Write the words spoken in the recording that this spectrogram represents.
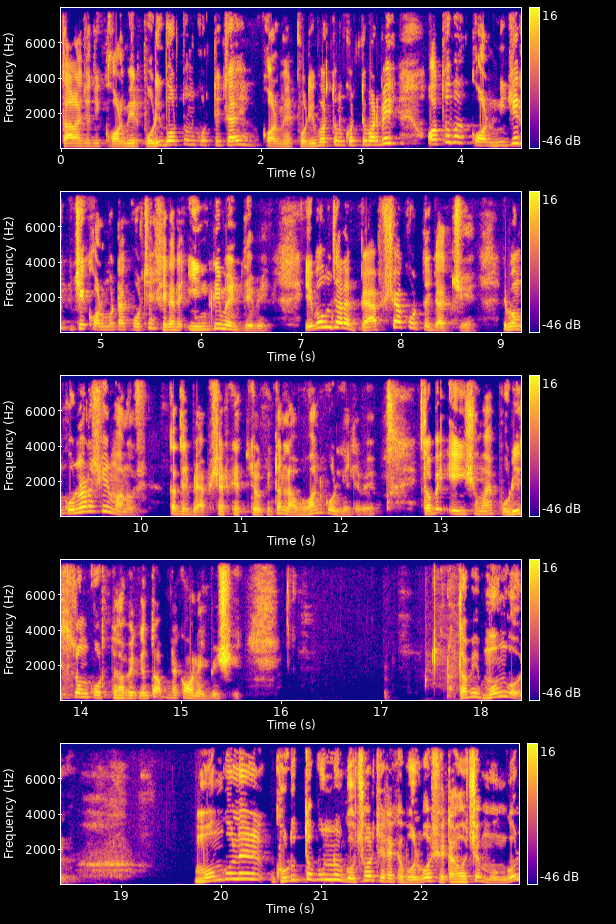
তারা যদি কর্মের পরিবর্তন করতে চায়, কর্মের পরিবর্তন করতে পারবে, অথবা নিজের যে কর্মটা করছে সেখানে ইনক্রিমেন্ট দেবে। এবং যারা ব্যবসা করতে যাচ্ছে এবং কন্যা রাশির মানুষ, তাদের ব্যবসার ক্ষেত্রেও কিন্তু লাভবান করিয়ে দেবে। তবে এই সময় পরিশ্রম করতে হবে কিন্তু আপনাকে অনেক বেশি। তবে মঙ্গল মঙ্গলের গুরুত্বপূর্ণ গোচর যেটাকে বলব, সেটা হচ্ছে মঙ্গল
